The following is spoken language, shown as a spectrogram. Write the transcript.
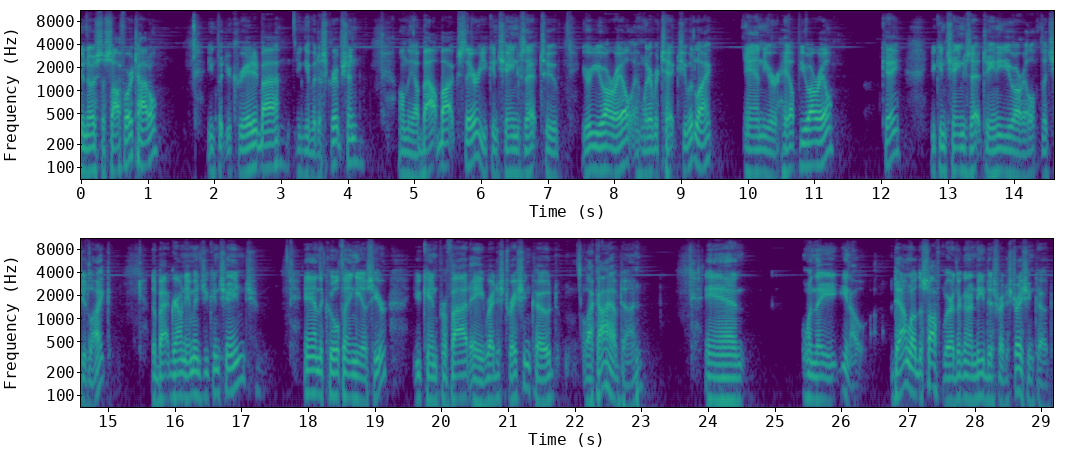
You'll notice the software title. You can put your created by, you can give a description. On the about box there, you can change that to your URL and whatever text you would like and your help URL. Okay, you can change that to any URL that you'd like. The background image you can change. And the cool thing is here, you can provide a registration code like I have done. And when they, you know, download the software, they're going to need this registration code.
